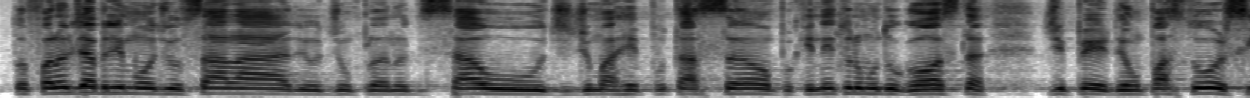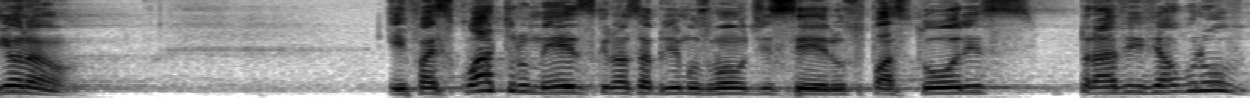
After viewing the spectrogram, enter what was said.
Estou falando de abrir mão de um salário, de um plano de saúde, de uma reputação, porque nem todo mundo gosta de perder um pastor, sim ou não? E faz quatro meses que nós abrimos mão de ser os pastores para viver algo novo.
